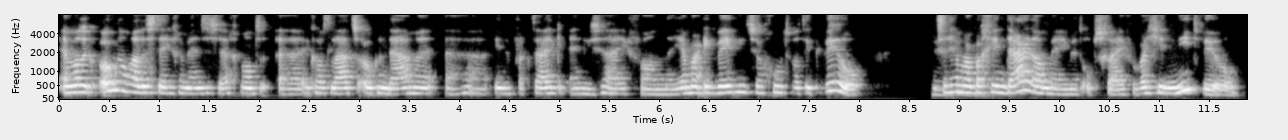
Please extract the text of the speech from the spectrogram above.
En wat ik ook nog wel eens tegen mensen zeg, want eh, ik had laatst ook een dame eh, in de praktijk en die zei van, eh, ja, maar ik weet niet zo goed wat ik wil. Ik zeg, ja, maar begin daar dan mee met opschrijven wat je niet wil.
